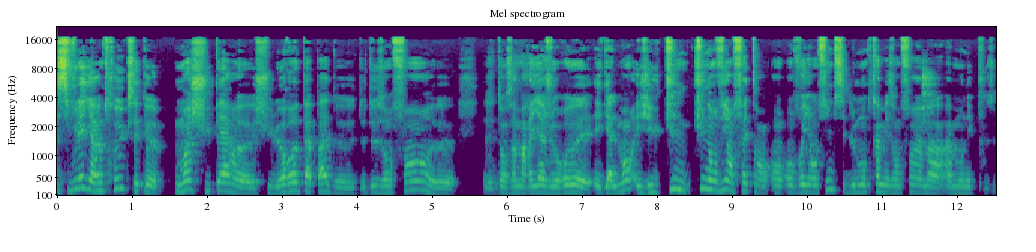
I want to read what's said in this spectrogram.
si vous voulez, il y a un truc, c'est que moi, je suis père, euh, je suis l'heureux papa de, deux enfants, euh, dans un mariage heureux également, et j'ai eu qu'une envie en fait en, voyant le film, c'est de le montrer à mes enfants à, à mon épouse.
